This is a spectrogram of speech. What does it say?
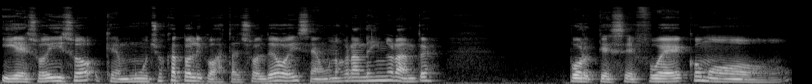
Y eso hizo que muchos católicos hasta el sol de hoy sean unos grandes ignorantes. Porque se fue como...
